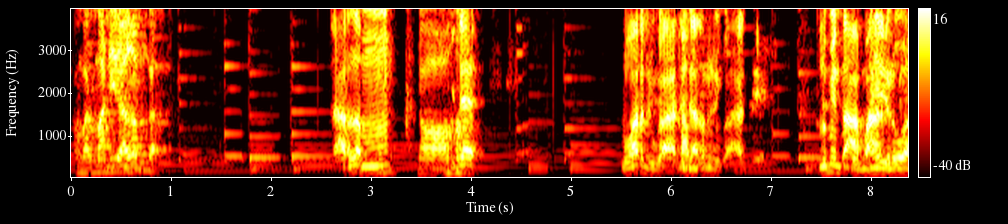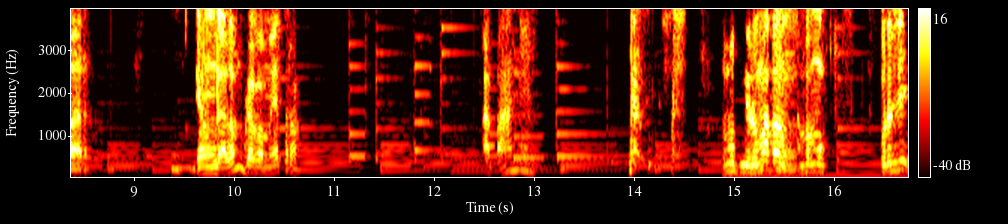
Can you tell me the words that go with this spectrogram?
Kamar mandi dalam nggak? Dalam, Oh. kita luar juga ada, dalam juga ada. Lu minta apa? Di luar. Yang dalam berapa meter? Ap? Apanya? Lu mau beli rumah apa, apa mau kurus sih?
